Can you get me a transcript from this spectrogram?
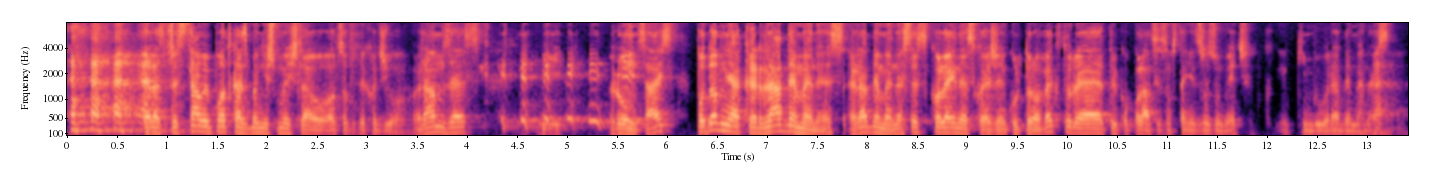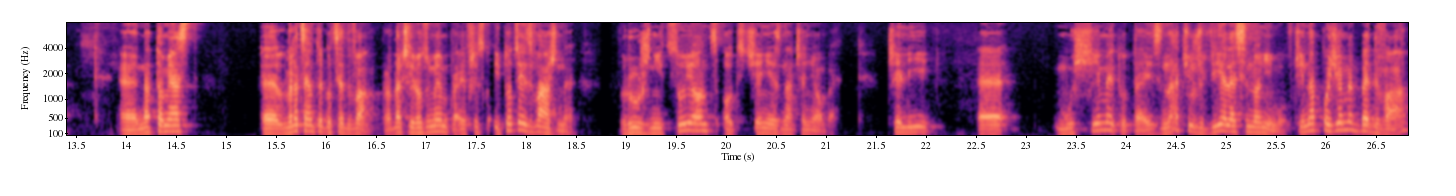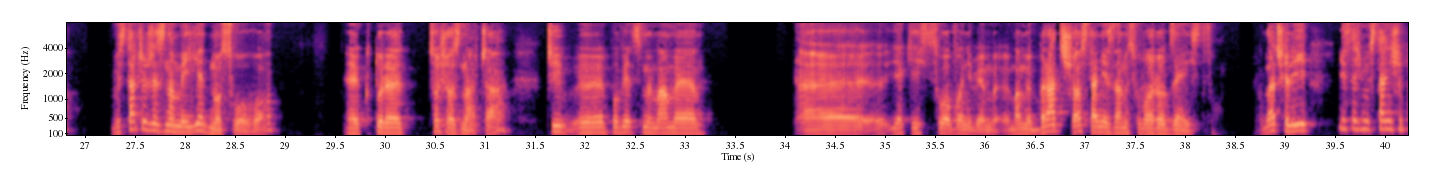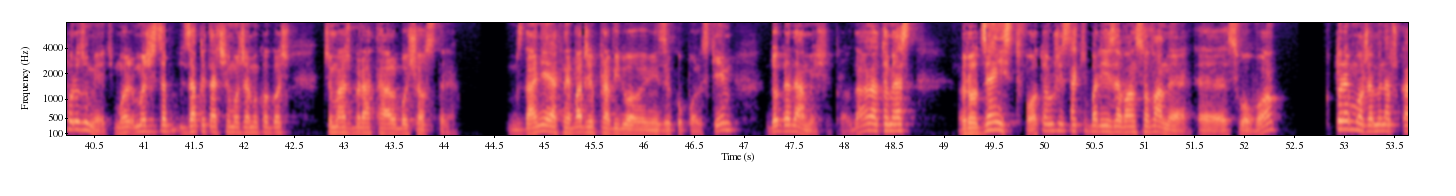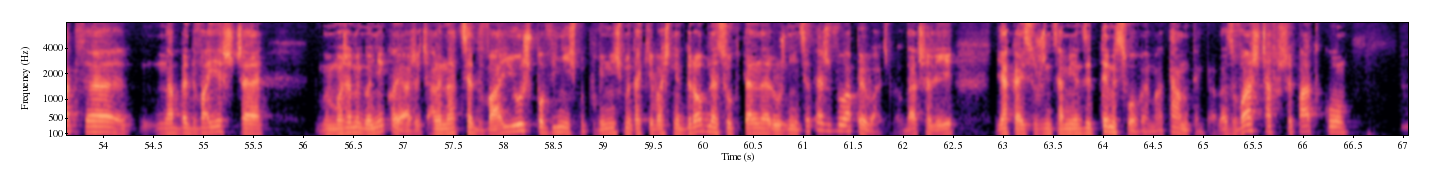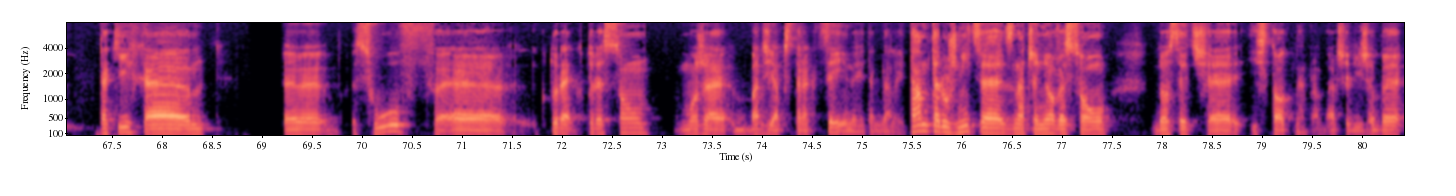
Teraz przez cały podcast będziesz myślał, o co tutaj chodziło. Ramzes i Rumcajs. Podobnie jak Rademenes. Rademenes to jest kolejne skojarzenie kulturowe, które tylko Polacy są w stanie zrozumieć, kim był Rademenes. Okay. Natomiast e, wracając do tego C2, prawda? Czyli rozumiemy prawie wszystko. I to, co jest ważne, różnicując odcienie znaczeniowe, czyli e, musimy tutaj znać już wiele synonimów. Czyli na poziomie B2 wystarczy, że znamy jedno słowo, e, które coś oznacza, czyli powiedzmy mamy E, jakieś słowo, nie wiem, mamy brat, siostra, nie znamy słowa rodzeństwo. Prawda? Czyli jesteśmy w stanie się porozumieć. Możesz zapytać się możemy kogoś, czy masz brata albo siostrę. Zdanie jak najbardziej prawidłowe w języku polskim, dogadamy się, prawda? Natomiast rodzeństwo to już jest takie bardziej zaawansowane e, słowo, które możemy na przykład e, na B2 jeszcze możemy go nie kojarzyć, ale na C2 już powinniśmy, powinniśmy takie właśnie drobne, subtelne różnice też wyłapywać, prawda? Czyli jaka jest różnica między tym słowem a tamtym, prawda? Zwłaszcza w przypadku takich e, e, słów, e, które, które są może bardziej abstrakcyjne i tak dalej. Tam te różnice znaczeniowe są dosyć e, istotne, prawda? Czyli żeby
